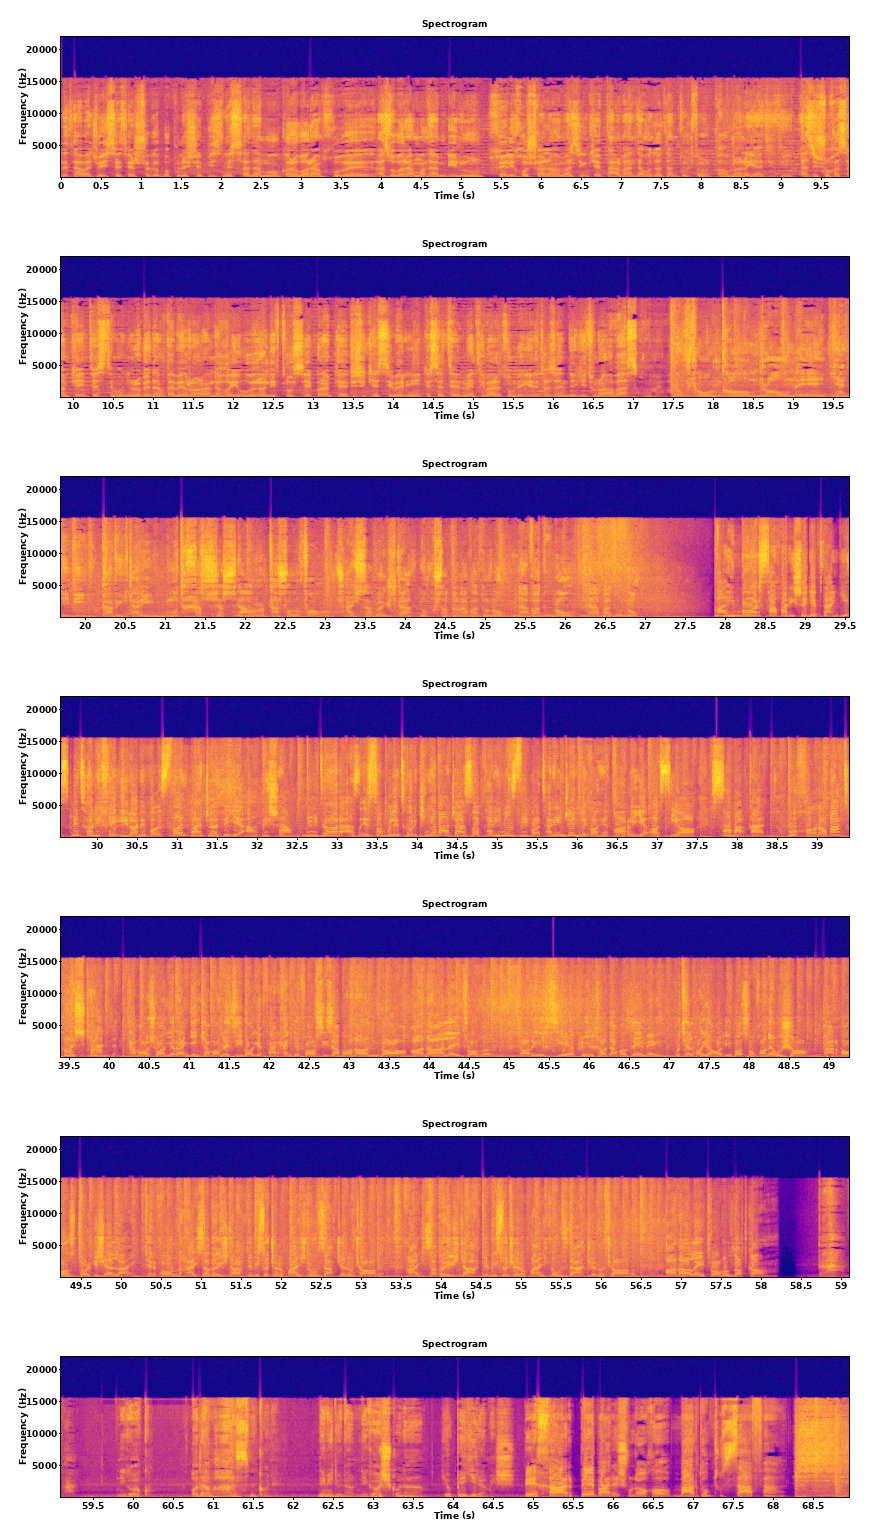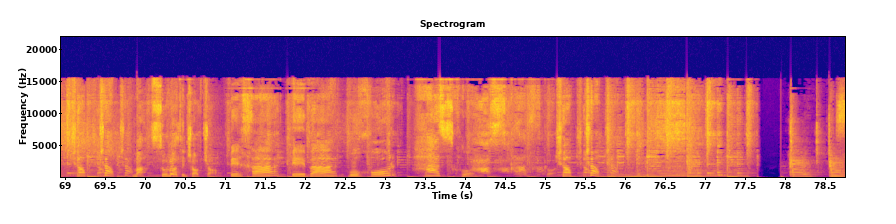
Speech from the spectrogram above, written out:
توجهی ستل شده با پولش business زدم و کاروبارم خوبه. از اوبرم اومدم بیرون. خیلی خوشحالم از اینکه پروندهمو دادم دکتر کامران یدیدی. از ایشون خواستم که این testimony رو بدم و به راننده های اوبر و لیفت توصیه کنم که پیش کسی برین که settlement ی براتون بگیره تا زندگیتون رو عوض کنه. دکتر کامران یدیدی قوی ترین متخصص در تصادفات. 818 999 99 99 و این بار سفری شگفتانگیز به تاریخ ایران باستان و جاده ابریشم. دیدار از استانبول ترکیه و جذابترین و زیباترین جلوه‌گاه قاره آسیا سمرقند بخارا و تاشکند. تماشای رنگین کمان زیبای فرهنگ فارسی زبانان با آنا الی تراول تاریخ 3 April تا 12 May. هتل های عالی با صبحانه و شام. پرواز ترکیش ایرلاین. تلفن 818 245 1944 818 245 1944 analatravel.com به به. نگاه کن. آدم حز می‌کنه. نمی‌دونم نگاش کنم یا بگیرمش. بخر ببرشون آقا. مردم تو صفن. چاپ چاپ محصولات چاپ چاپ. بخر ببر بخور حز کن. چاپ چاپ.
